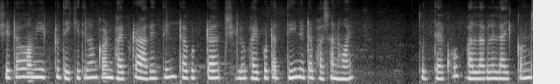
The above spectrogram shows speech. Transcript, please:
সেটাও আমি একটু দেখিয়ে দিলাম, কারণ ভাইফোঁটার আগের দিন ঠাকুরটা ছিল, ভাইফোঁটার দিন এটা ভাসান হয়। তো দেখো, ভালো লাগলে লাইক কমেন্ট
